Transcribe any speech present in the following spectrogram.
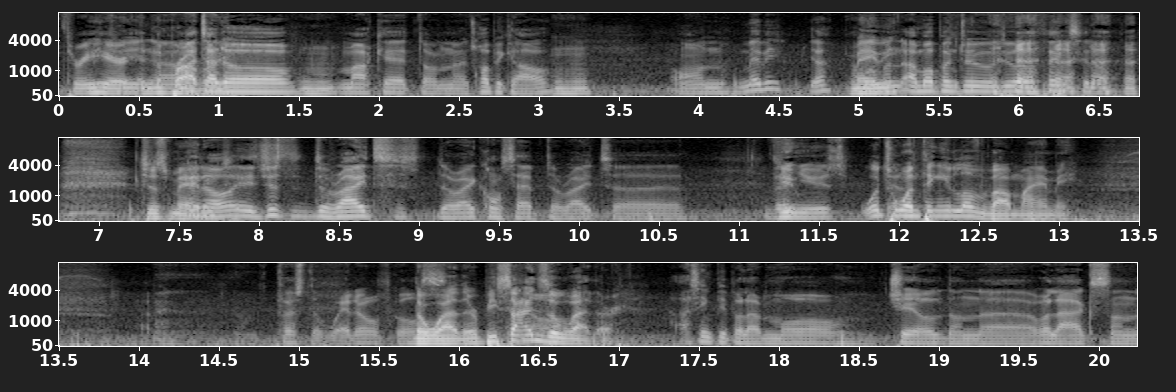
Three here in the uh, property. Matador Mhm. Market on uh, Tropical. hmm On maybe, yeah. I'm Maybe. open, I'm open to do other things. You know. Just maybe. You know, it's just the right, the right concept, the right uh, Do you- venues. What's Yeah. one thing you love about Miami? I mean, first, the weather, of course. The weather. Besides know, the weather. I think people are more chilled and uh, relaxed and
